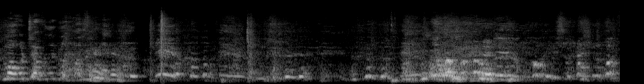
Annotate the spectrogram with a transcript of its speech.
Come on, watch out for the glass. oh, he's running off.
